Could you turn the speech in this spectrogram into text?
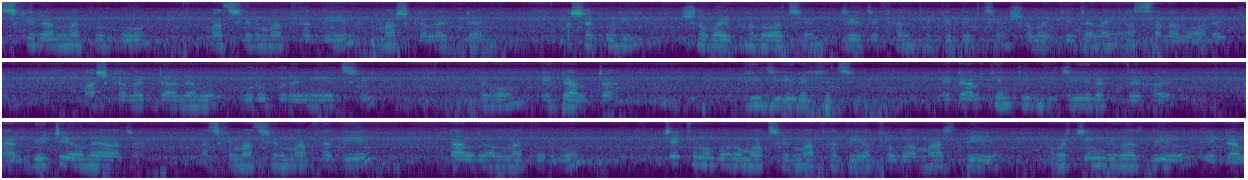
আজকে রান্না করব মাছের মাথা দিয়ে মাসকালাই ডাল। আশা করি সবাই ভালো আছেন। যে যেখান থেকে দেখছেন সবাইকে জানাই আসসালামু আলাইকুম। মাসকালাই ডাল আমি গুঁড়ো করে নিয়েছি এবং এই ডালটা ভিজিয়ে রেখেছি। এই ডাল কিন্তু ভিজিয়ে রাখতে হয় আর বেটেও নেওয়া যায়। আজকে মাছের মাথা দিয়ে ডাল রান্না করব। যে কোনো বড় মাছের মাথা দিয়ে অথবা মাছ দিয়ে, আবার চিংড়ি মাছ দিয়েও এই ডাল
